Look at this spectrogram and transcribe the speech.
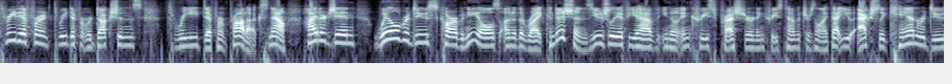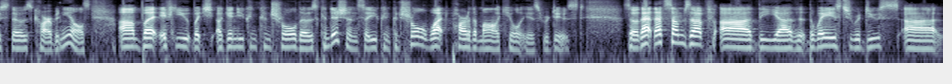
three different three different reductions, three different products. Now, hydrogen will reduce carbonyls under the right conditions. Usually, if you have you know increased pressure and increased temperatures and like that, you actually can reduce those carbonyls. Um, but if you but again, you can control those conditions, so you can control what part of the molecule is reduced. So that that sums up uh, the, uh, the, the ways to reduce uh,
